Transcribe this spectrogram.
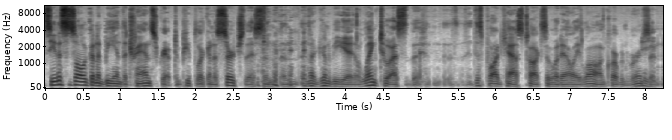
See, this is all going to be in the transcript, and people are going to search this, and, and, and they're going to be a link to us. The, this podcast talks about L.A. Law and Corbin Bernsen,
